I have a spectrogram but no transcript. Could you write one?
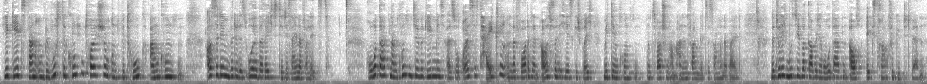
Hier geht es dann um bewusste Kundentäuschung und Betrug am Kunden. Außerdem würde das Urheberrecht der Designer verletzt. Rohdaten an Kunden zu übergeben ist also äußerst heikel und erfordert ein ausführliches Gespräch mit dem Kunden und zwar schon am Anfang der Zusammenarbeit. Natürlich muss die Übergabe der Rohdaten auch extra vergütet werden.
